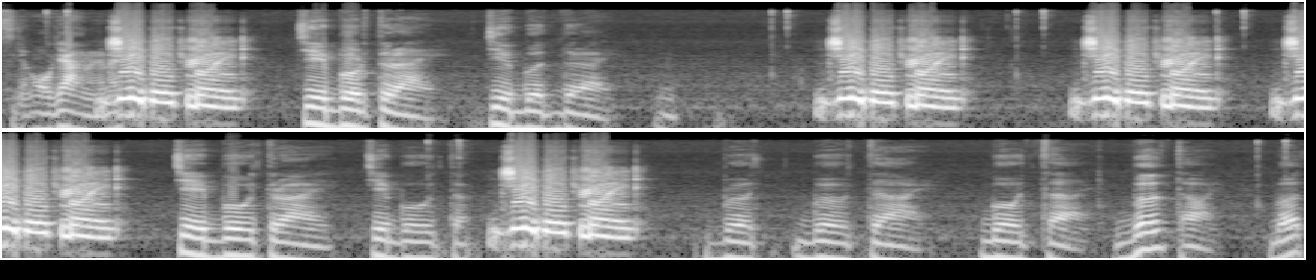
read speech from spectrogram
เสียงออกยากนะนะ J. Bothroyd. เจเบิร์ดไเจเบิร์ดไ J. Bothroyd. J. Bothroyd. J. Bothroyd. เจเบิร์ดไเจเบิร์ด J. Bothroyd. เบิร์ดเบิร์ดไเบิร์ดไเบิร์ดไเบิร์ด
